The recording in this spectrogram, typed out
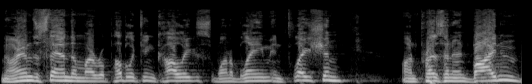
Now, I understand that my Republican colleagues want to blame inflation on President Biden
